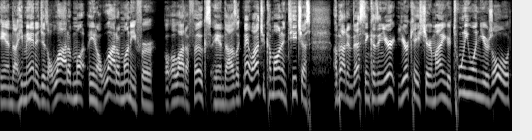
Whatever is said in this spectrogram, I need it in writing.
and uh, he manages a lot of money, you know, a lot of money for a, a lot of folks. And I was like, man, why don't you come on and teach us about investing? Because in your your case, Jeremiah, you're 21 years old.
